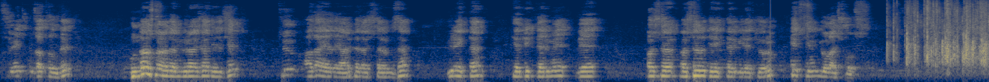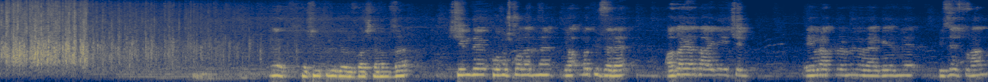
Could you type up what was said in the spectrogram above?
süreç uzatıldı. Bundan sonra da müracaat edecek tüm aday adayı arkadaşlarımıza yürekten tebriklerimi ve başarı, başarı dileklerimi iletiyorum. Hepsinin yol açık olsun. Evet, teşekkür ediyoruz başkanımıza. Şimdi konuşmalarını yapmak üzere aday adaylığı için evraklarını ve belgelerini bize sunan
